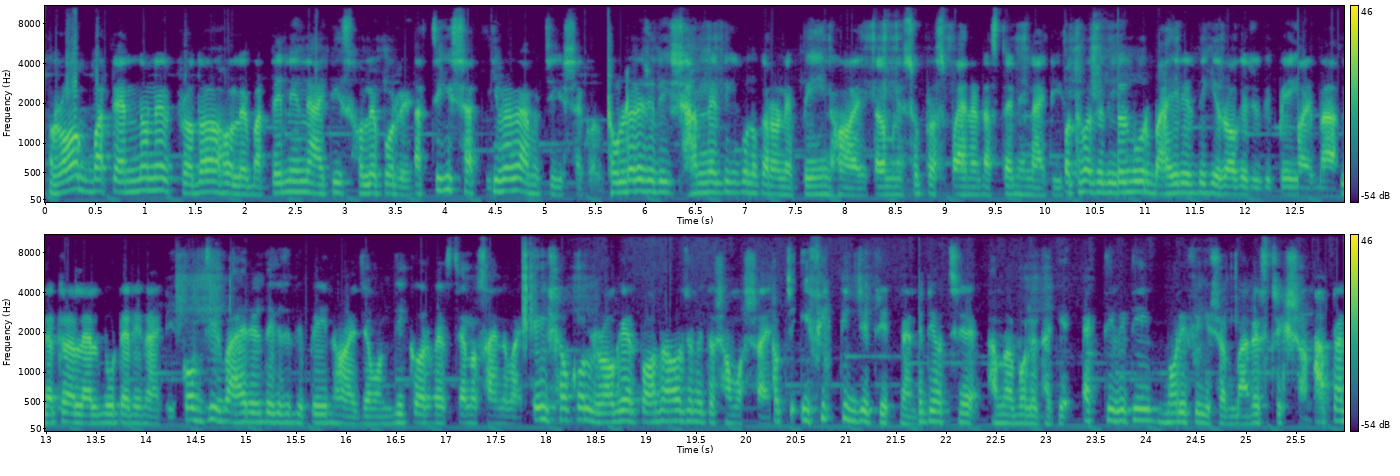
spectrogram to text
রগ বা টেন্ডনের প্রদাহ হলে বা টেনিনাইটিস হলে পরে তার চিকিৎসা কীভাবে আমি চিকিৎসা করব? শোল্ডারে যদি সামনের দিকে কোনো কারণে পেইন হয়, তার মানে সুপ্রাস্পাইনাটাস টেনিনাইটিস অথবা যদি এলবোর বাইরের দিকে রগে যদি পেইন হয় বা ল্যাটারাল এলবো টেনিনাইটিস কবজির বাইরের দিকে যদি পেইন হয়, যেমন ডিকরভেস স্টেনোসাইনোমাইট এই সকল রগের প্রদাহজনিত সমস্যায় সবচেয়ে ইফেক্টিভ যে ট্রিটমেন্ট এটি হচ্ছে আমরা বলে থাকি অ্যাক্টিভিটি মডিফিকেশন বা রেস্ট্রিকশন আপনার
